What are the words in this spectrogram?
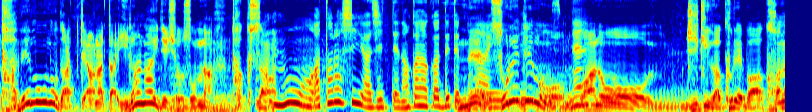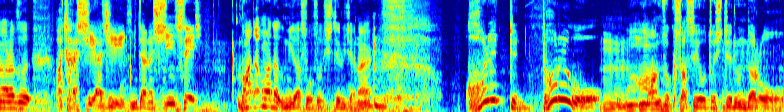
食べ物だってあなたいらないでしょ？そんなたくさん。もう新しい味ってなかなか出てこないね、それでも、ねあの時期が来れば必ず新しい味みたいな新製品まだまだ生み出そうとしてるじゃない、あれって誰を満足させようとしてるんだろう、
